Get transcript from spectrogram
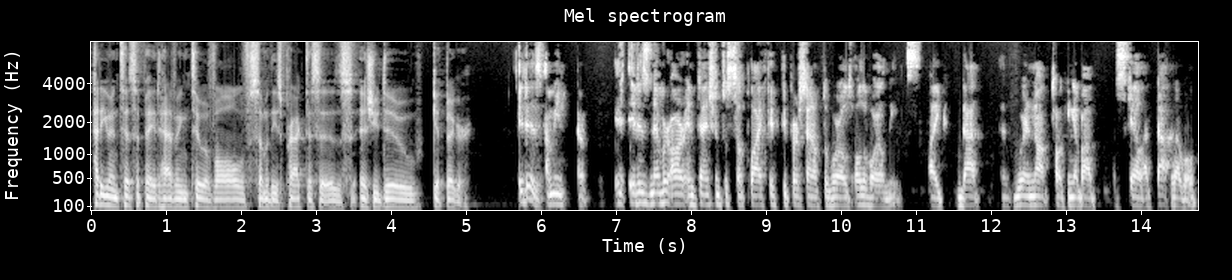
how do you anticipate having to evolve some of these practices as you do get bigger? It is. I mean it, it is never our intention to supply 50% of the world's olive oil needs. Like that we're not talking about a scale at that level.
